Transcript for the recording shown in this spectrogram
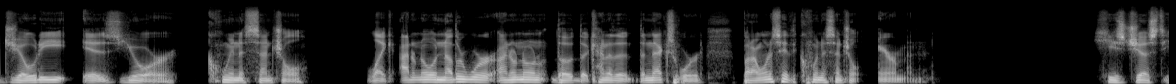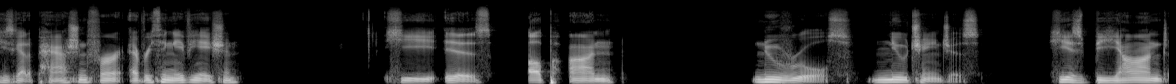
Jody is your quintessential. Like I don't know another word. I don't know the the kind of the the next word, but I want to say the quintessential airman. He's just he's got a passion for everything aviation he is up on new rules, new changes. He is beyond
